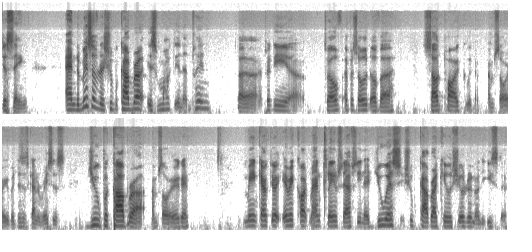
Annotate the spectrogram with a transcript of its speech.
just saying. And the myth of the Chupacabra is mocked in the 20, uh, 2012 episode of uh, South Park with I'm sorry, but this is kind of racist. Jewpacabra. I'm sorry, okay. Main character Eric Cartman claims to have seen a Jewish chupacabra kill children on the Easter.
